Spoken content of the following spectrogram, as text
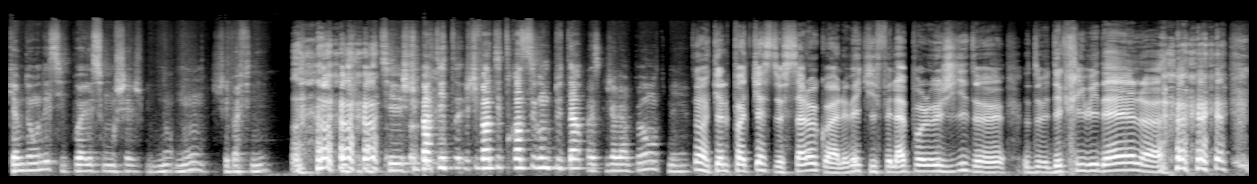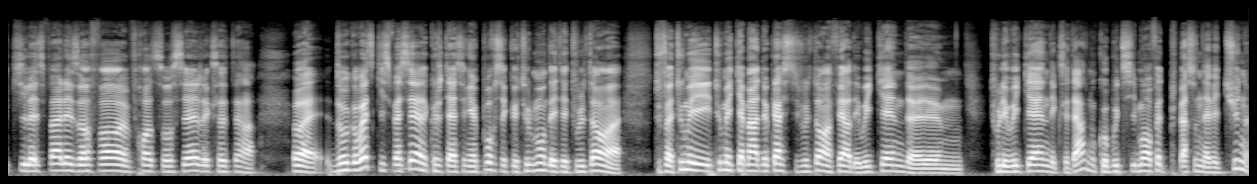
qui me demander s'il pouvait aller sur mon chef. Je me dis non, non, je n'ai pas fini. je, suis parti, je, suis parti, 30 secondes plus tard parce que j'avais un peu honte. Mais... quel podcast de salaud, quoi. Le mec qui fait l'apologie de, des criminels, euh, qui laisse pas les enfants euh, prendre son siège, etc. Ouais. Donc, en fait, ce qui se passait euh, quand j'étais à Singapour, c'est que tout le monde était tout le temps, tout, enfin, tous, mes, tous mes camarades de classe étaient tout le temps à faire des week-ends, tous les week-ends, etc. Donc, au bout de six mois, en fait, plus personne n'avait de thunes.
